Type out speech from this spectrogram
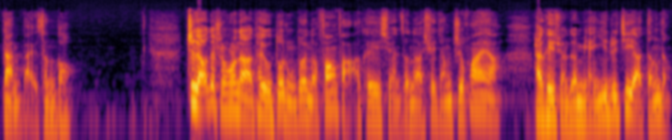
蛋白增高。治疗的时候呢，它有多种多样的方法，可以选择呢血浆置换呀，还可以选择免疫抑制剂啊等等。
